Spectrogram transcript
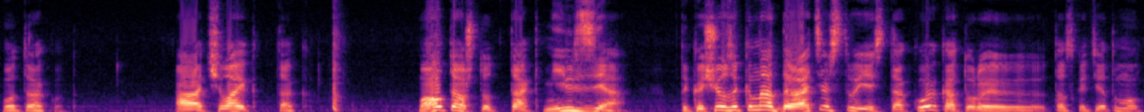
вот так вот. А человек так, мало того, что так нельзя, так еще законодательство есть такое, которое, так сказать, этому,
